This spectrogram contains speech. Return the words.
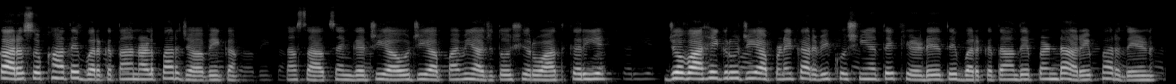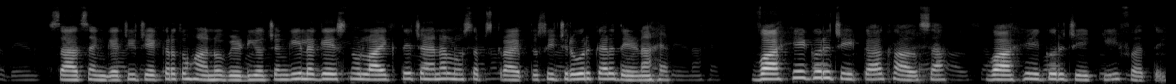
ਘਰ ਸੁੱਖਾਂ ਤੇ ਬਰਕਤਾਂ ਨਾਲ ਭਰ ਜਾਵੇਗਾ। ਤਾਂ ਸਾਧ ਸੰਗਤ ਜੀ, ਆਓ ਜੀ, ਆਪਾਂ ਵੀ ਅੱਜ ਤੋਂ ਸ਼ੁਰੂਆਤ ਕਰੀਏ। ਜੋ ਵਾਹਿਗੁਰੂ ਜੀ ਆਪਣੇ ਘਰ ਵੀ ਖੁਸ਼ੀਆਂ ਤੇ ਖੇੜੇ ਤੇ ਬਰਕਤਾਂ ਦੇ ਭੰਡਾਰੇ ਭਰ ਦੇਣ। ਸਾਧ ਸੰਗਤ ਜੀ, ਜੇਕਰ ਤੁਹਾਨੂੰ ਵੀਡੀਓ ਚੰਗੀ ਲੱਗੇ, ਇਸ ਨੂੰ ਲਾਈਕ ਤੇ ਚੈਨਲ ਨੂੰ ਸਬਸਕ੍ਰਾਈਬ ਤੁਸੀਂ ਜ਼ਰੂਰ ਕਰ ਦੇਣਾ ਹੈ। ਵਾਹਿਗੁਰੂ ਜੀ ਕਾ ਖਾਲਸਾ। ਵਾਹਿਗੁਰੂ ਜੀ ਕੀ ਫਤਿਹ।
